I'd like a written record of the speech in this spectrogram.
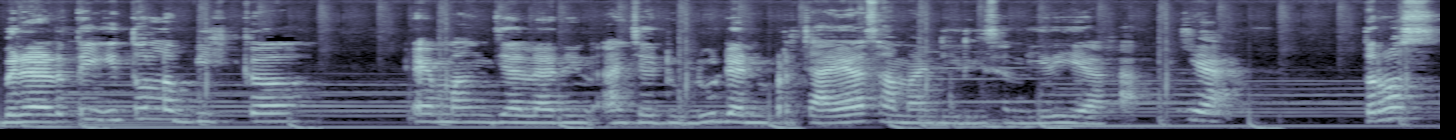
berarti itu lebih ke emang jalanin aja dulu dan percaya sama diri sendiri ya kak? Ya terus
